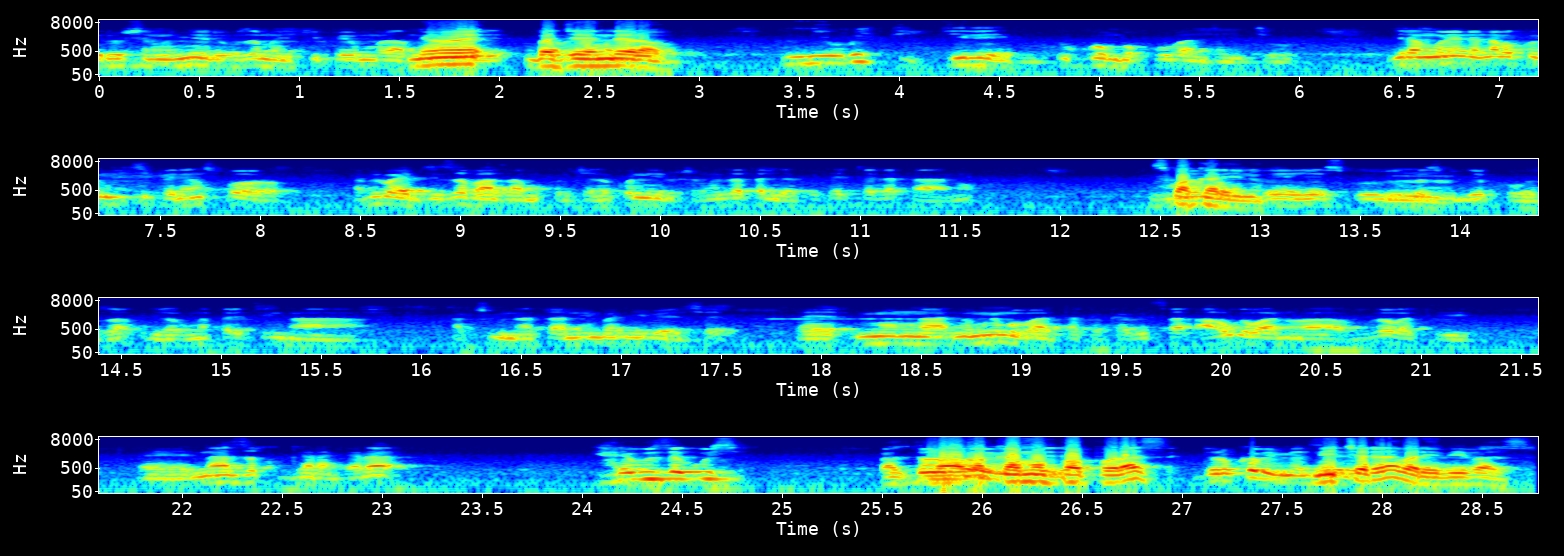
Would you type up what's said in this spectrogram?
irushanwa nyine rihuza amakipe yo muri Niwe bagenderaho. ni we titireri ugomba kubanza mu kibuga ngira ngo wenda n'abakunda ikipe Rayon Sport bibaye byiza bazamukurikirana ko ni irushanwa rizatangira ku itariki ya gatanu Z'ukwa karindwi. Eh, yes, ukwezi Mm. kugiye kuza kugira ngo matariki nka cumi n'atanu nimba ntibeshye Eh, ni umwe mu bataka kabisa ahubwo abantu bavuga bati eh, naza kugaragara hari buze gushya bakamupapura se dore uko bimeze. Nicyo rero bareba ibibazo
